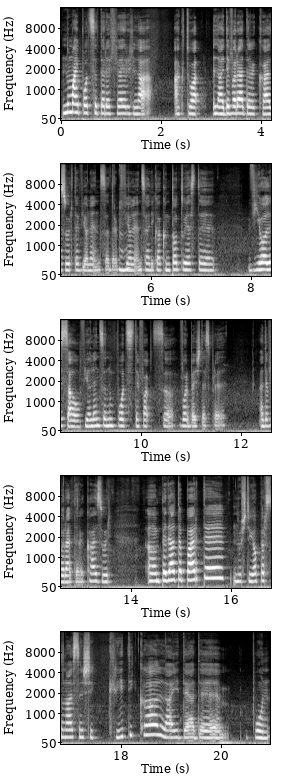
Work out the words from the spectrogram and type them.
nu mai poți să te referi la actua- la adevăratele cazuri de violență, drept Mhm. violență, adică când totul este viol sau violență, nu poți de fapt să vorbești despre adevăratele cazuri. Um, Pe de altă parte, nu știu, eu personal sunt și critică la ideea de, bun,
